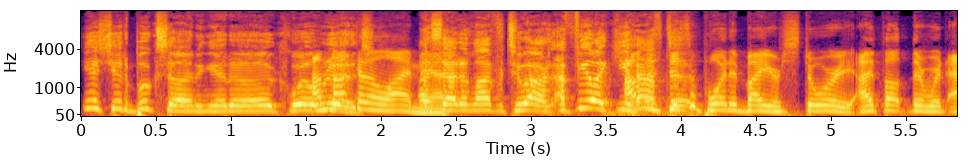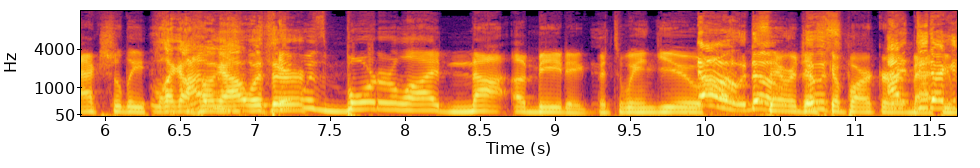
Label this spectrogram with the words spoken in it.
yeah, she had a book signing at uh, Quail I'm not gonna lie, man. I sat in line for two hours. I feel like you I have was to. disappointed by your story. I thought there would actually Like I hung was- out with her? It was borderline not a meeting between you, No, no. Sarah it was- Jessica Parker, I, and dude, I Matthew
